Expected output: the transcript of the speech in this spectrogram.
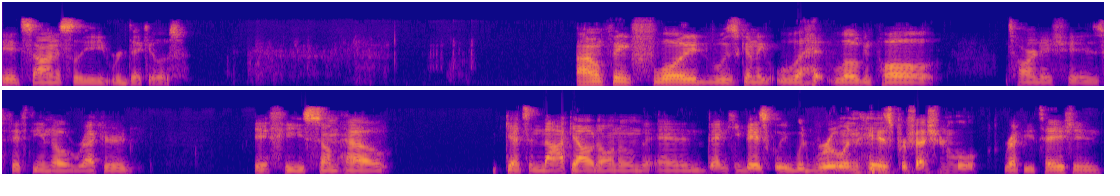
it's honestly ridiculous. I don't think Floyd was going to let Logan Paul tarnish his 50 0 record if he somehow gets a knockout on him and then he basically would ruin his professional reputation.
